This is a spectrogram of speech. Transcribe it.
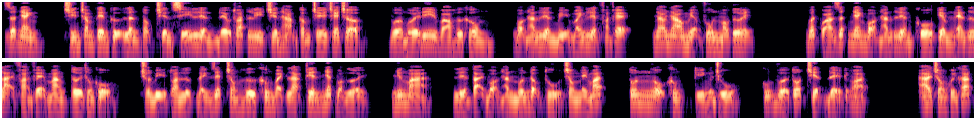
Rất nhanh chín trăm tên cự lân tộc chiến sĩ liền đều thoát ly chiến hạm cấm chế che chở, vừa mới đi vào hư không, bọn hắn liền bị mãnh liệt phản vệ, nhao nhao miệng phun máu tươi. Bất quá rất nhanh bọn hắn liền cố kiềm nén lại phản vệ mang tới thống khổ, chuẩn bị toàn lực đánh giết trong hư không bạch lạc tiên nhất bọn người, nhưng mà, liền tại bọn hắn muốn động thủ trong nháy mắt, tôn ngộ không, kỳ nguyên chú, cũng vừa tốt triệt để kích hoạt. Ai trong khoảnh khắc,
